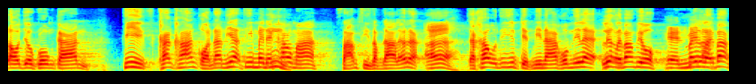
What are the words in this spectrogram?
เราจะโครงการที่ค้างๆก่อนหน้านี้ที่ไม่ได้เข้ามา 3-4สัปดาห์แล้วเนี่ยเออ จะเข้าวันที่ 27 มีนาคมนี้แหละ เรื่องอะไรบ้างพี่โอเห็นไหมล่ะ เรื่องอะไรบ้าง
